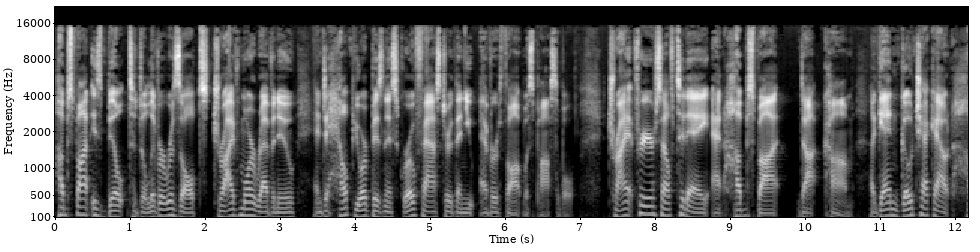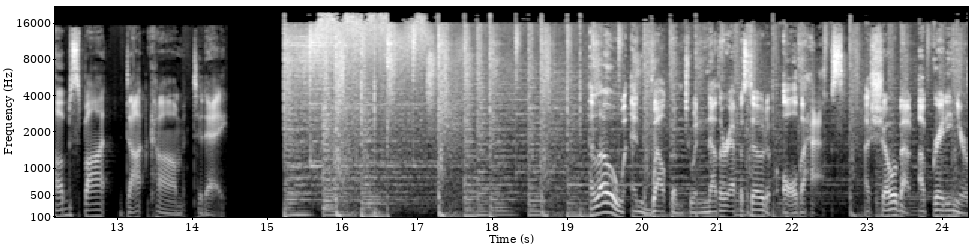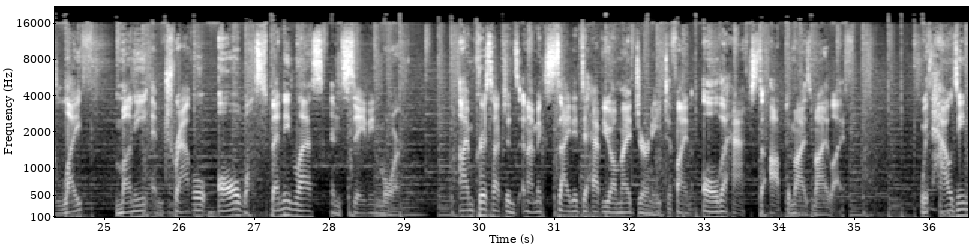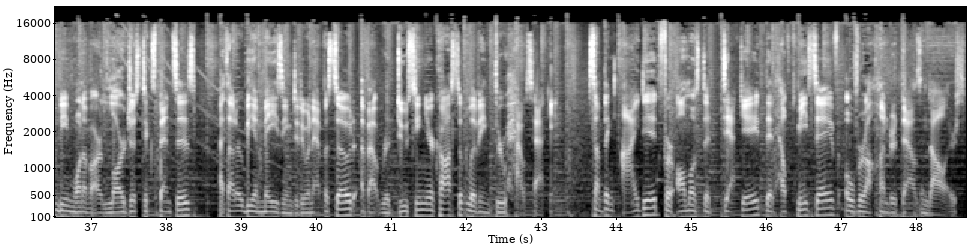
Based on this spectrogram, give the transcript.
HubSpot is built to deliver results, drive more revenue, and to help your business grow faster than you ever thought was possible. Try it for yourself today at HubSpot.com. Again, go check out HubSpot.com today. Hello, and welcome to another episode of All the Hacks, a show about upgrading your life, money, and travel, all while spending less and saving more. I'm Chris Hutchins, and I'm excited to have you on my journey to find all the hacks to optimize my life. With housing being one of our largest expenses, I thought it would be amazing to do an episode about reducing your cost of living through house hacking, something I did for almost a decade that helped me save over $100,000.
